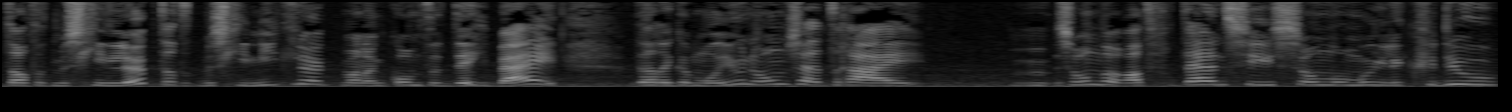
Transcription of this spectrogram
dat het misschien lukt, dat het misschien niet lukt. Maar dan komt het dichtbij dat ik een miljoen omzet draai. Zonder advertenties, zonder moeilijk gedoe.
